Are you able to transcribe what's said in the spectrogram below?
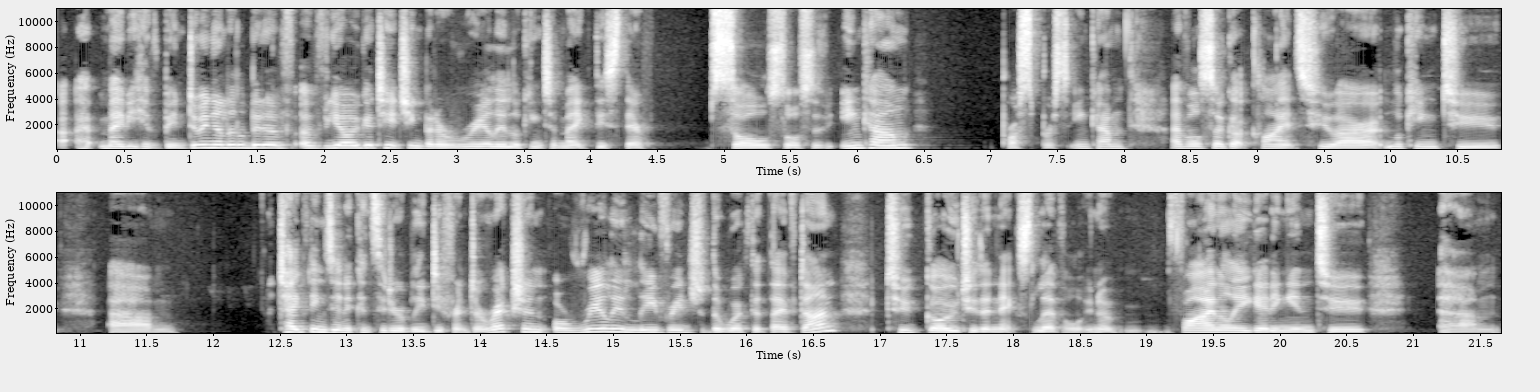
uh, maybe have been doing a little bit of, of yoga teaching, but are really looking to make this their sole source of income, prosperous income. I've also got clients who are looking to um, take things in a considerably different direction or really leverage the work that they've done to go to the next level. You know, finally getting into um,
